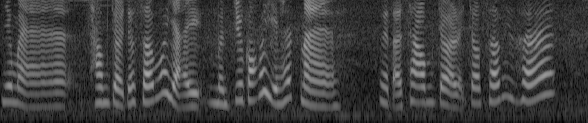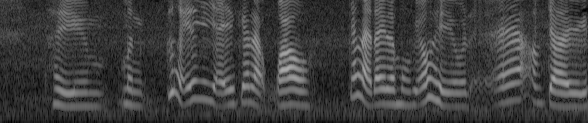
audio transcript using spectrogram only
Nhưng mà sao ông trời cho sớm quá vậy? Mình chưa có cái gì hết mà. Mà tại sao ông trời lại cho sớm như thế? Thì mình cứ nghĩ như vậy cái là wow chắc là đây là một dấu hiệu để ông trời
